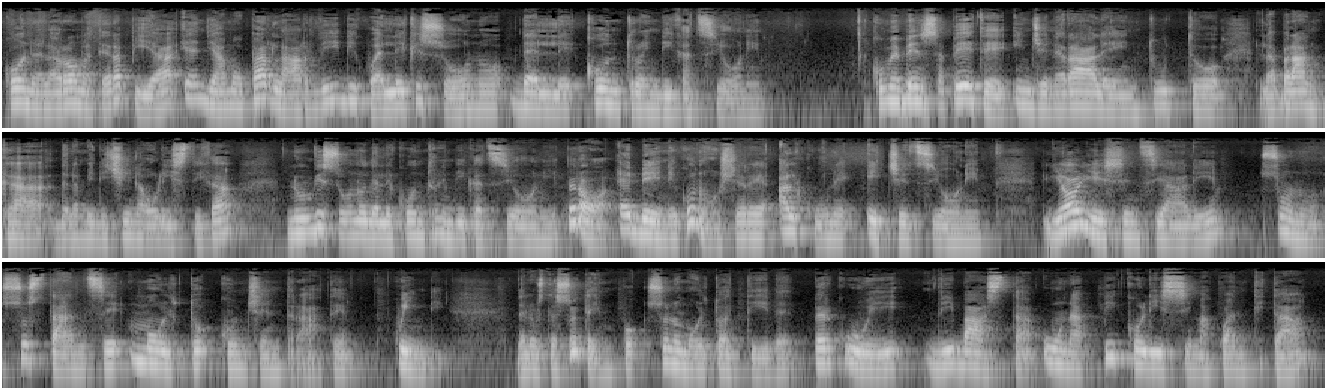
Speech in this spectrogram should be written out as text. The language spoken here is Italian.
con l'aromaterapia e andiamo a parlarvi di quelle che sono delle controindicazioni. Come ben sapete, in generale in tutta la branca della medicina olistica non vi sono delle controindicazioni, però è bene conoscere alcune eccezioni. Gli oli essenziali sono sostanze molto concentrate, quindi nello stesso tempo sono molto attive, per cui vi basta una piccolissima quantità,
